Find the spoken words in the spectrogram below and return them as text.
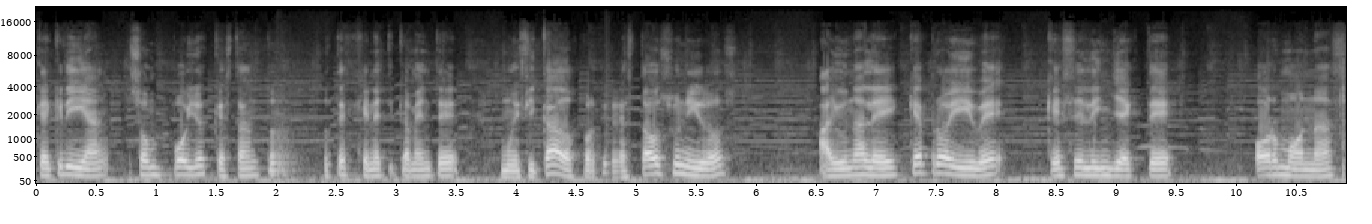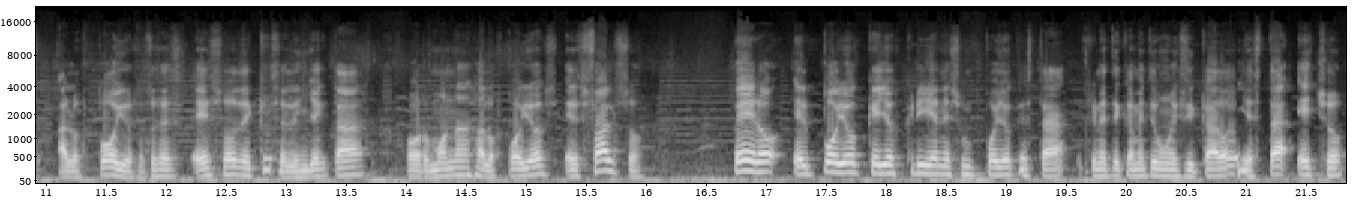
que crían son pollos que están genéticamente modificados, porque en Estados Unidos hay una ley que prohíbe que se le inyecte hormonas a los pollos. Entonces, eso de que se le inyecta hormonas a los pollos es falso. Pero el pollo que ellos crían es un pollo que está genéticamente modificado y está hecho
